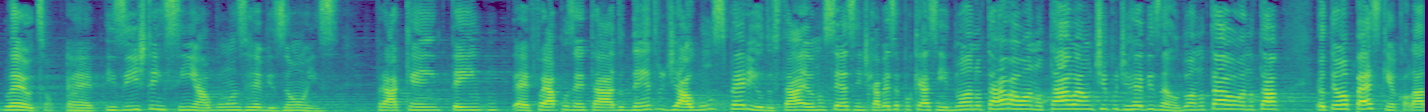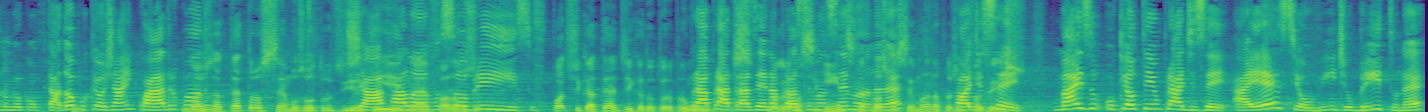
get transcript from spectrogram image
Gleudson, é, existem sim algumas revisões para quem tem é, foi aposentado dentro de alguns períodos, tá? Eu não sei assim de cabeça, porque assim, do ano tal ao ano tal é um tipo de revisão, do ano tal ao ano tal. Eu tenho uma pesquinha colada no meu computador, porque eu já enquadro quando. Nós até trouxemos outro dia já aqui, falamos, né? falamos sobre isso. Pode ficar até a dica, doutora, para um para trazer na próxima seguinte, semana, na próxima né? semana pra Pode gente fazer ser. Isso. Mas o, o que eu tenho para dizer a esse ouvinte, o Brito, né,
